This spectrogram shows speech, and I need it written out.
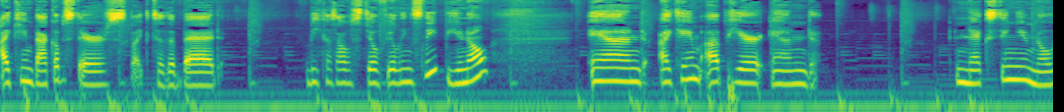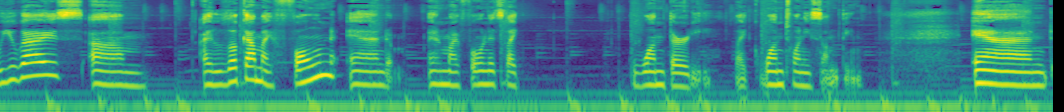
I came back upstairs, like to the bed, because I was still feeling sleepy, you know? And I came up here, and next thing you know, you guys, um, I look at my phone, and and my phone it's like 130, like 120 something. And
